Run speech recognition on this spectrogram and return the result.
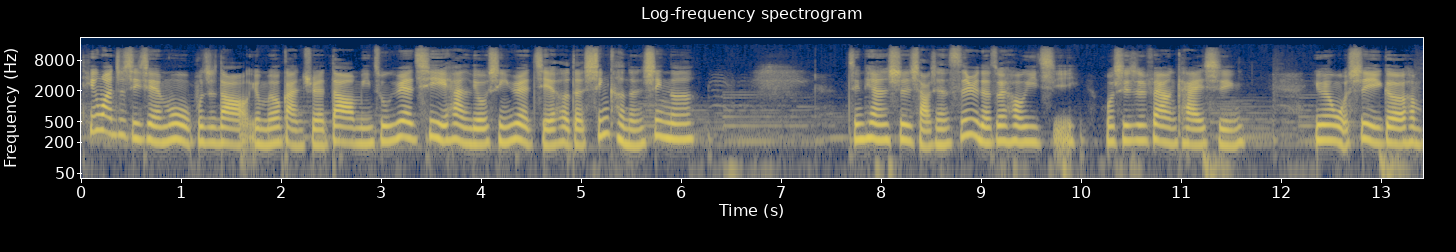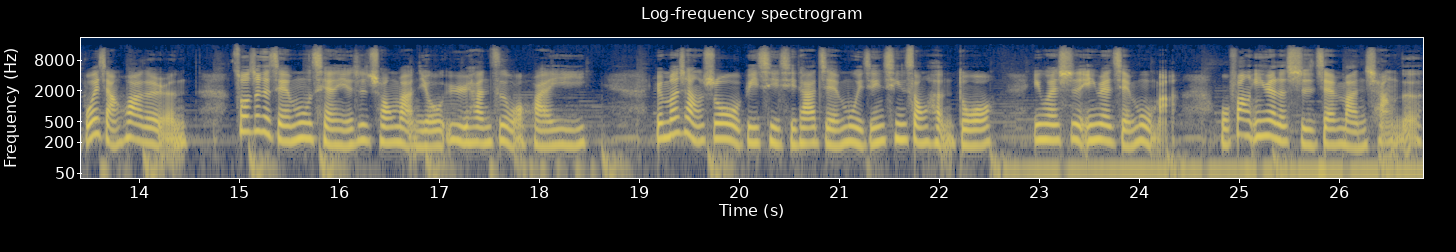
听完这期节目，不知道有没有感觉到民族乐器和流行乐结合的新可能性呢？今天是小闲思语的最后一集，我其实非常开心，因为我是一个很不会讲话的人，做这个节目前也是充满犹豫和自我怀疑。原本想说我比起其他节目已经轻松很多，因为是音乐节目嘛，我放音乐的时间蛮长的。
